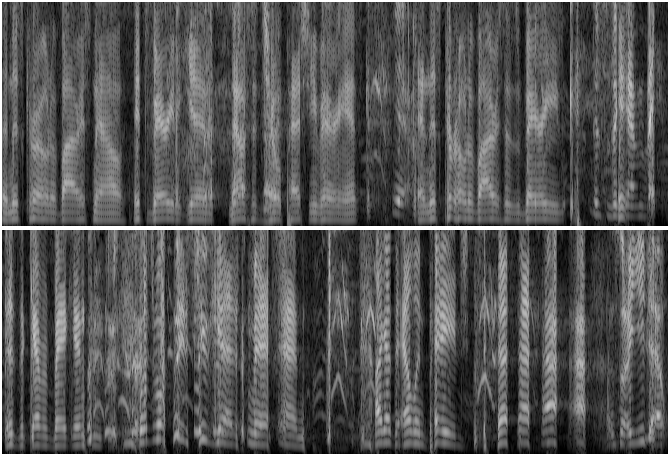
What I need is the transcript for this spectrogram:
and this coronavirus now it's varied again. Now it's a Joe Pesci variant, Yeah. and this coronavirus is varied. This is the Kevin Bacon. This is the Kevin Bacon. Which one did you get, man? I got the Ellen Page. So you know,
